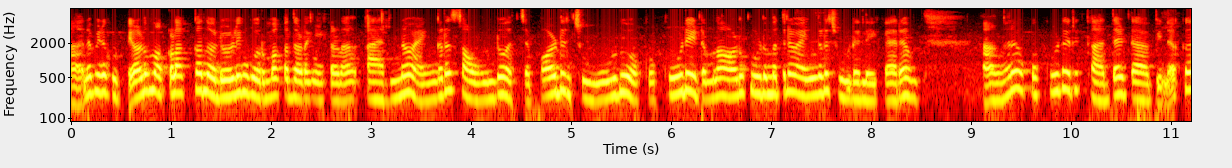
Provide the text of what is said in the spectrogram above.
അങ്ങനെ പിന്നെ കുട്ടികളും മക്കളൊക്കെ നൊലോളിയും കുറുമൊക്കെ തുടങ്ങിക്കണം കാരണം ഭയങ്കര സൗണ്ടും ഒച്ചപ്പാടും ചൂടും ഒക്കെ കൂടിയിട്ട് നമ്മൾ ആൾ കൂടുമ്പത്തിന് ഭയങ്കര ചൂടല്ലേ കാരണം അങ്ങനെ ഒക്കെ കൂടെ ഒരു കഥ ഇട്ടാ. പിന്നെ ഒക്കെ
